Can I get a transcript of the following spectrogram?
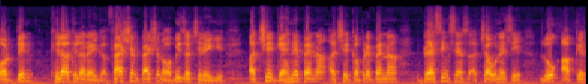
और दिन खिला खिला रहेगा। फ़ैशन पैशन हॉबीज अच्छी रहेगी। अच्छे गहने पहनना, अच्छे कपड़े पहनना ड्रेसिंग सेंस अच्छा होने से लोग आपके,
